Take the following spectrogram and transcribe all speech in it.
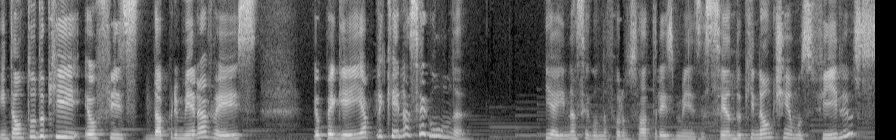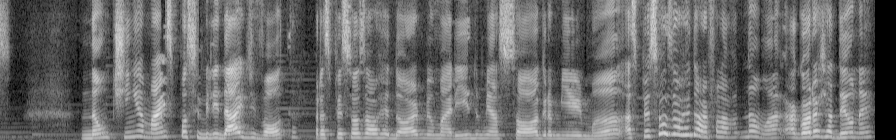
Então tudo que eu fiz da primeira vez, eu peguei e apliquei na segunda. E aí na segunda foram só três meses, sendo que não tínhamos filhos, não tinha mais possibilidade de volta para as pessoas ao redor, meu marido, minha sogra, minha irmã, as pessoas ao redor falavam: "Não, agora já deu, né?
